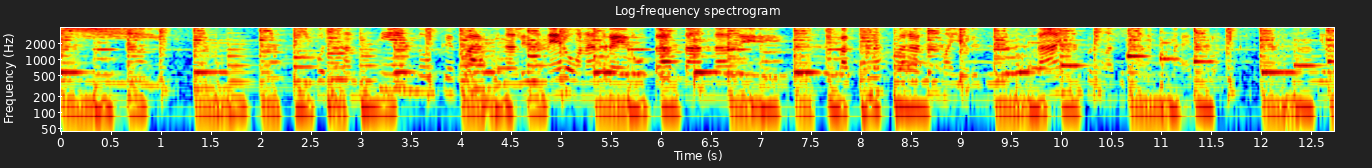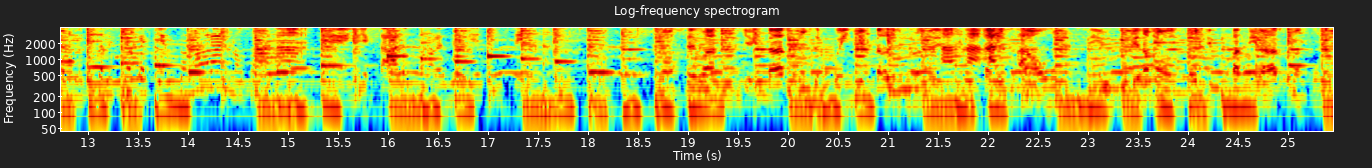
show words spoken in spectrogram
y, y pues están diciendo que para finales de enero van a traer otra tanda de vacunas para los mayores de 60 años y personas que tengan enfermedades crónicas. Y hasta el momento están diciendo que aquí en Sonora no se van a eh, inyectar a los menores de 16 años. No se va a inyectar, no se puede inyectar a los menores de 16 Ajá, años, aún si tuviéramos dosis para tirar, vacunas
